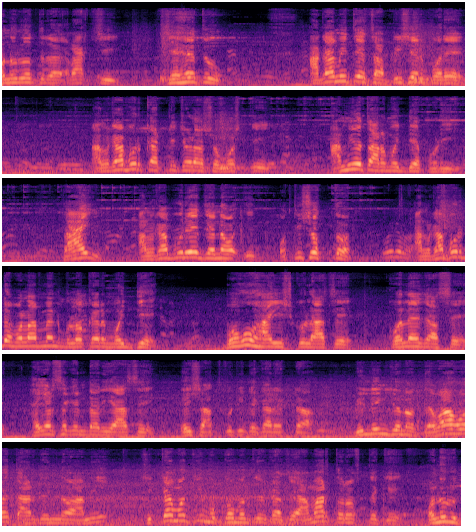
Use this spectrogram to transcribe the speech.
অনুরোধ রাখছি, যেহেতু আগামীতে ছাব্বিশের পরে আলগাপুর কাটলিচড়া সমষ্টি, আমিও তার মধ্যে পড়ি। তাই আলগাপুরে যেন অতি সত্বর আলগাপুর ডেভেলপমেন্ট ব্লকের মধ্যে বহু হাই স্কুল আছে কলেজ আছে হায়ার সেকেন্ডারি আছে। এই সাত কোটি টাকার একটা বিল্ডিং যেন দেওয়া হয় তার জন্য আমি শিক্ষামন্ত্রী মুখ্যমন্ত্রীর কাছে আমার তরফ থেকে অনুরোধ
